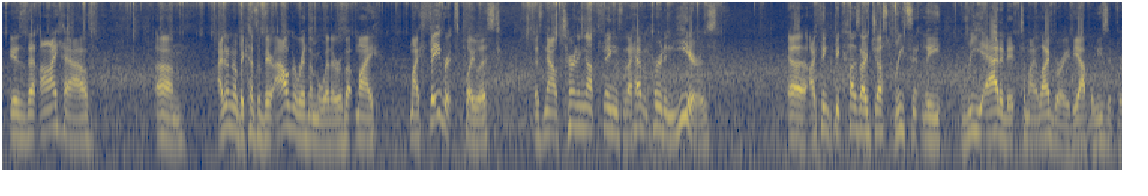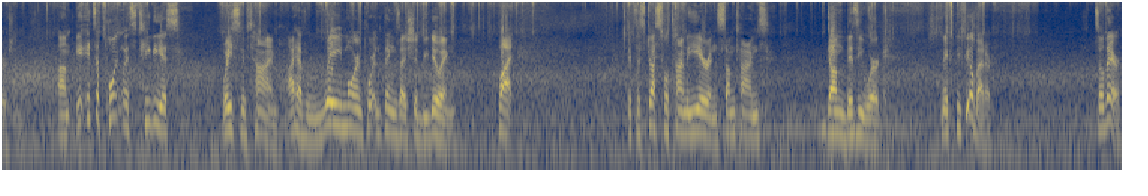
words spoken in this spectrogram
is that I have, um, I don't know because of their algorithm or whatever, but my, my favorites playlist is now turning up things that I haven't heard in years. Uh, I think because I just recently re-added it to my library, the Apple Music version. Um, it, it's a pointless, tedious waste of time. I have way more important things I should be doing, but it's a stressful time of year, and sometimes dumb busy work makes me feel better. So there.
